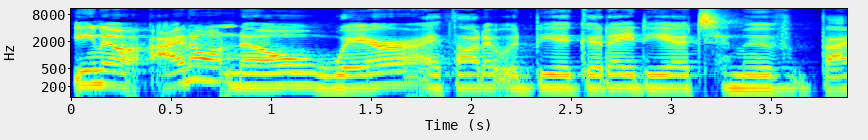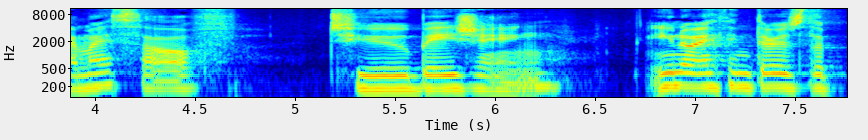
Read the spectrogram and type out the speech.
You know, I don't know where I thought it would be a good idea to move by myself to Beijing, you know, I think there's the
